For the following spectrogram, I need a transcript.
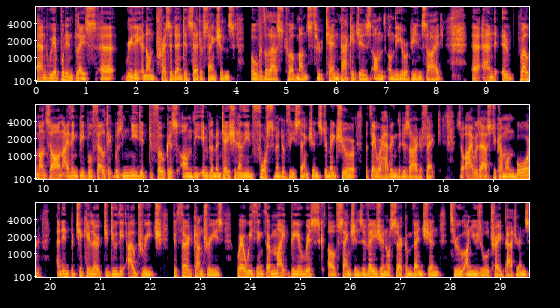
And we have put in place uh, really an unprecedented set of sanctions over the last 12 months through 10 packages on, on the European side. Uh, and uh, 12 months on, I think people felt it was needed to focus on the implementation and the enforcement of these sanctions to make sure that they were having the desired effect. So I was asked to come on board and, in particular, to do the outreach to third countries where we think there might be a risk of sanctions evasion or circumvention through unusual trade patterns.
